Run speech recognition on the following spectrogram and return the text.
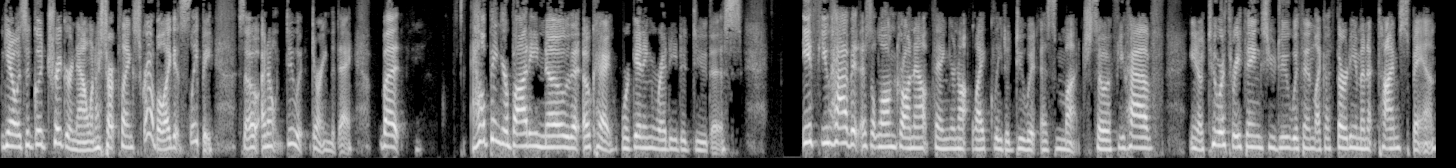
you know it's a good trigger now when i start playing scrabble i get sleepy. So i don't do it during the day. But helping your body know that okay we're getting ready to do this if you have it as a long drawn out thing you're not likely to do it as much. So if you have you know two or three things you do within like a 30 minute time span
